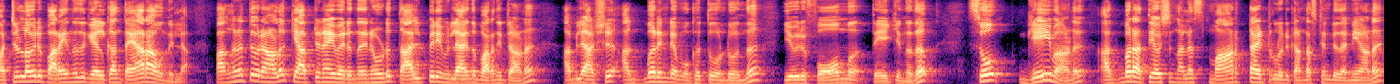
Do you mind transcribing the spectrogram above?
മറ്റുള്ളവർ പറയുന്നത് കേൾക്കാൻ തയ്യാറാവുന്നില്ല. അപ്പം അങ്ങനത്തെ ഒരാൾ ക്യാപ്റ്റനായി വരുന്നതിനോട് താല്പര്യമില്ല എന്ന് പറഞ്ഞിട്ടാണ് അഭിലാഷ് അക്ബറിന്റെ മുഖത്ത് കൊണ്ടുവന്ന് ഈ ഒരു ഫോം തേക്കുന്നത്. സോ ഗെയിമാണ് അക്ബർ അത്യാവശ്യം നല്ല സ്മാർട്ട് ആയിട്ടുള്ള ഒരു കണ്ടസ്റ്റന്റ് തന്നെയാണ്.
